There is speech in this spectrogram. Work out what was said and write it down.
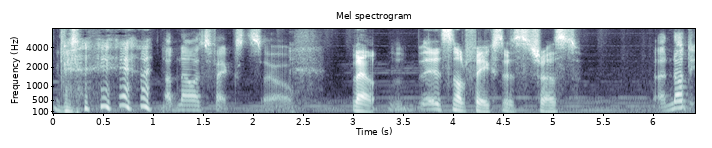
but now it's fixed. So well, it's not fixed. It's just uh, not.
